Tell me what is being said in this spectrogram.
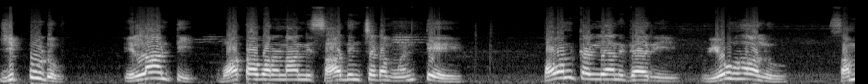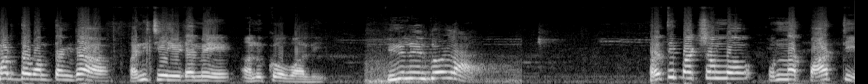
ఇప్పుడు ఇలాంటి వాతావరణాన్ని సాధించడం అంటే పవన్ కళ్యాణ్ గారి వ్యూహాలు సమర్థవంతంగా పనిచేయడమే అనుకోవాలి. ఇది నేను చూడలే. ప్రతిపక్షంలో ఉన్న పార్టీ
